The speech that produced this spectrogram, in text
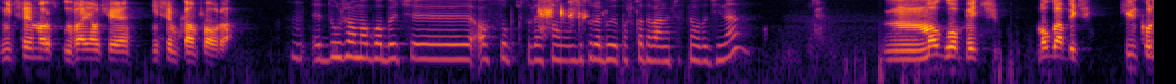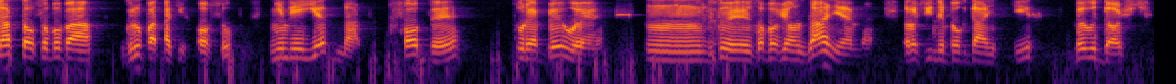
niczym rozpływają się niczym kamfora. Dużo mogło być y, osób, które, są, które były poszkodowane przez tę rodzinę? Mogło być, mogła być kilkunastoosobowa grupa takich osób. Niemniej jednak kwoty, które były mm, zobowiązaniem rodziny Bogdańskich, były dość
